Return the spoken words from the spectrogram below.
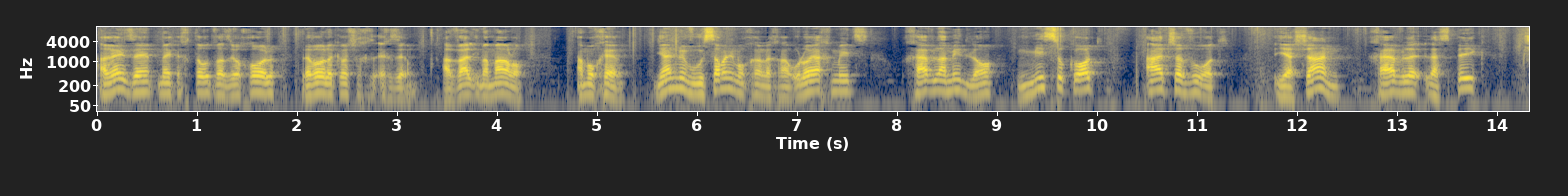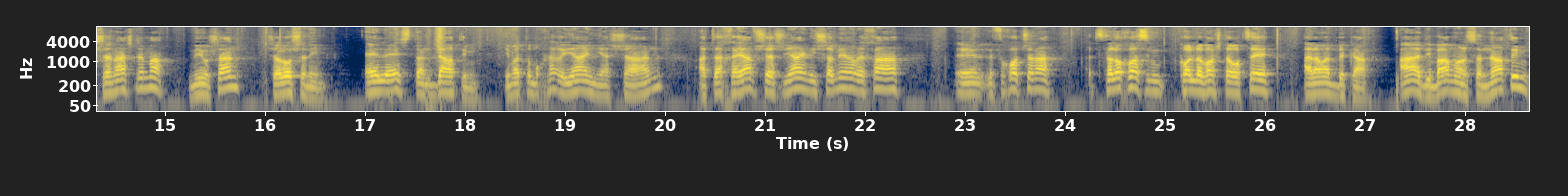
הרי זה מקח טעות ואז הוא יכול לבוא ולקבל החזר. אבל אם אמר לו, המוכר, יין מבוסם אני מוכר לך, הוא לא יחמיץ, חייב להעמיד לו מסוכות עד שבועות. ישן, חייב להספיק שנה שלמה, מיושן, שלוש שנים. אלה סטנדרטים. אם אתה מוכר יין ישן, אתה חייב שהיין יישמר לך אה, לפחות שנה. אז אתה לא יכול לשים כל דבר שאתה רוצה על המדבקה. אה, דיברנו על סטנדרטים,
